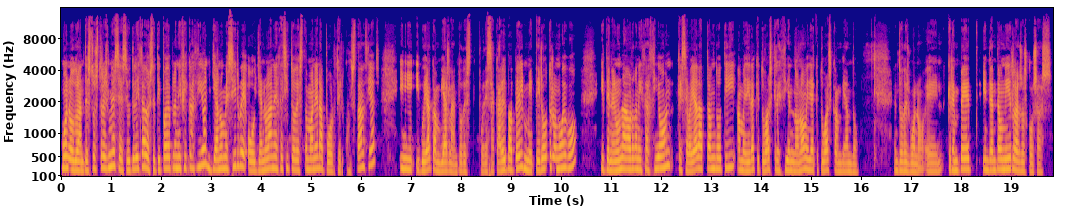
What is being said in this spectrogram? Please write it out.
bueno, durante estos tres meses he utilizado este tipo de planificación, ya no me sirve o ya no la necesito de esta manera por circunstancias y, voy a cambiarla. Entonces, puedes sacar el papel, meter otro nuevo y tener una organización que se vaya adaptando a ti a medida que tú vas creciendo, ¿no? A medida que tú vas cambiando. Entonces, bueno, el Crempet intenta unir las dos cosas.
